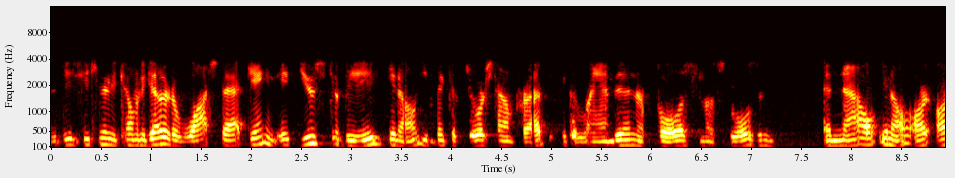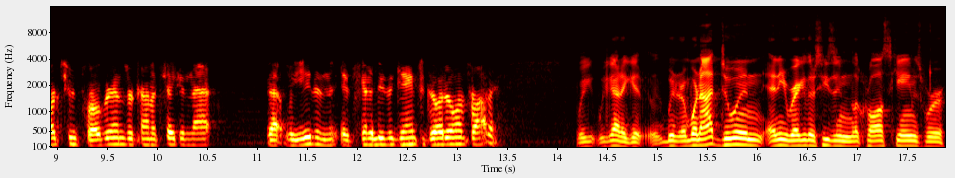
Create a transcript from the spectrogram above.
the DC community coming together to watch that game. It used to be, you know, you think of Georgetown Prep, you think of Landon or Bullis and those schools. And, and now, you know, our, our two programs are kind of taking that, that lead and it's going to be the game to go to on Friday. We, we got to get. We're not doing any regular season lacrosse games. We're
